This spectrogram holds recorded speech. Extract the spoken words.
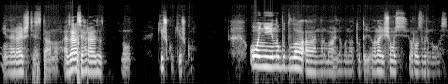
І нарешті стану. А зараз я граю за ну, кішку, кішку. О, ні, ну будла. А, нормально, вона туди. Вона чомусь розвернулася.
